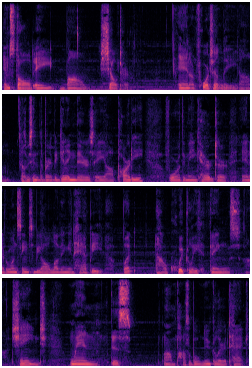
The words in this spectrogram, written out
installed a bomb shelter. And unfortunately, um, as we've seen at the very beginning, there's a uh, party for the main character, and everyone seems to be all loving and happy. But how quickly things uh, change when this um, possible nuclear attack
